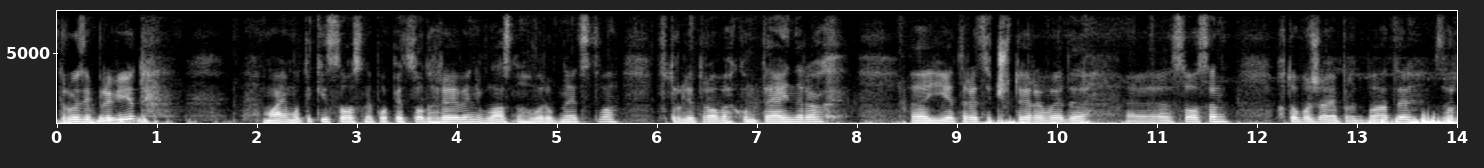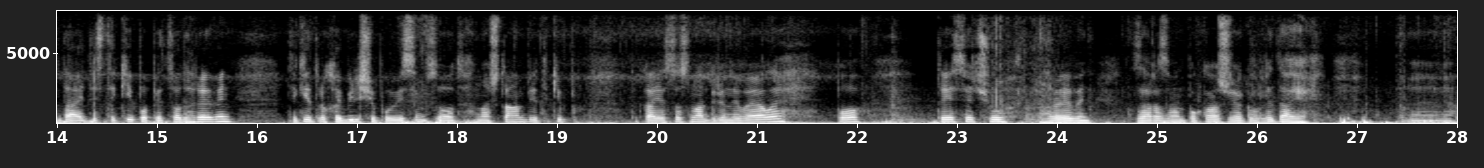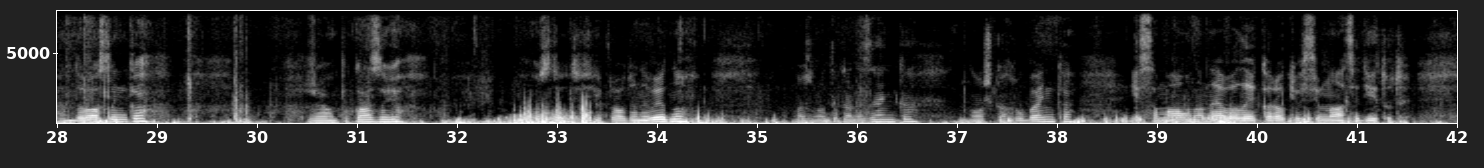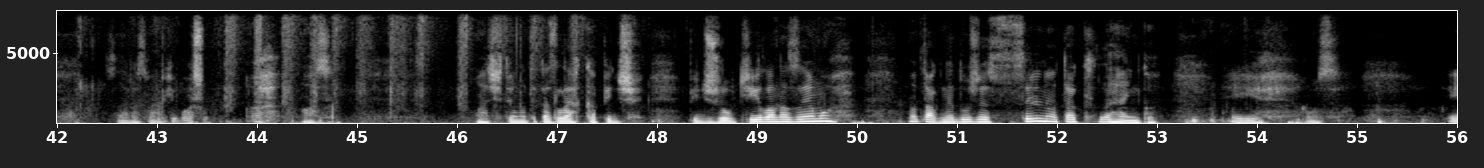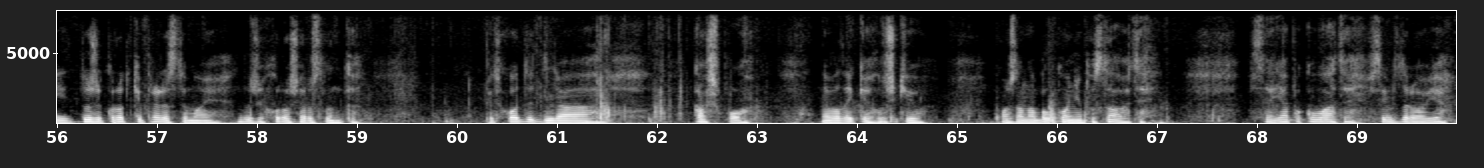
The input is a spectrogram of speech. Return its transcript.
Друзі, привіт! Маємо такі сосни по 500 гривень власного виробництва в 3-літрових контейнерах. Е, Є 34 види е, сосен. Хто бажає придбати, звертайтесь. Такі по 500 гривень, такі трохи більше по 800 на штампі. Такі, така є сосна Грюневели по 1000 гривень. Зараз вам покажу, як виглядає е, доросленька. Вже вам показую. Ось тут її правда не видно. Аж вона така низенька, ножка грубенька і сама вона невелика, років 17 їй тут. Зараз вам хіба що. Ось. Бачите, вона така злегка підж... піджовтіла на зиму. Ну так, не дуже сильно, так легенько. І ось. І дуже короткі прирости має, дуже хороша рослинка. Підходить для кашпо, невеликих грушків. Можна на балконі поставити. Все, я пакувати. Всім здоров'я.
